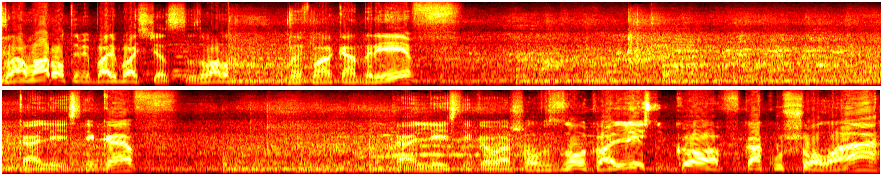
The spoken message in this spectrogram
За воротами борьба сейчас. За ворот. Вновь Марк Андреев. Колесников. Колесников вошел в зону. Колесников как ушел, а?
